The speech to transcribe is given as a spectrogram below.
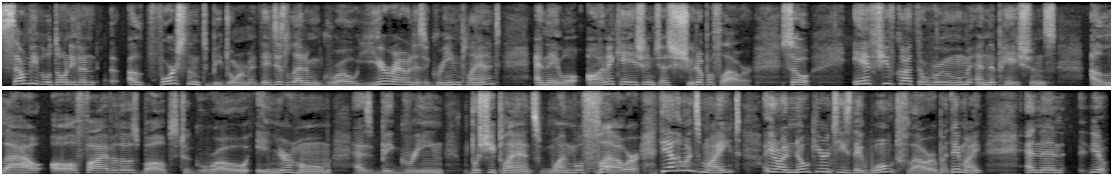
some people don't even uh, force them to be dormant. They just let them grow year round as a green plant, and they will on occasion just shoot up a flower. So if you've got the room and the patience, allow all five of those bulbs to grow in your home as big green bushy plants. One will flower. The other ones might. You know, no guarantees they won't flower, but they might. And then, you know,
